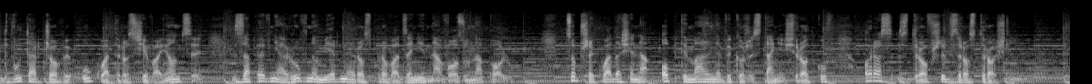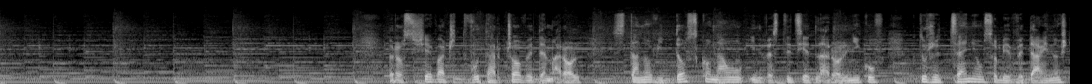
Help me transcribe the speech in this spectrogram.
Dwutarczowy układ rozsiewający zapewnia równomierne rozprowadzenie nawozu na polu, co przekłada się na optymalne wykorzystanie środków oraz zdrowszy wzrost roślin. Rozsiewacz dwutarczowy Demarol stanowi doskonałą inwestycję dla rolników, którzy cenią sobie wydajność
